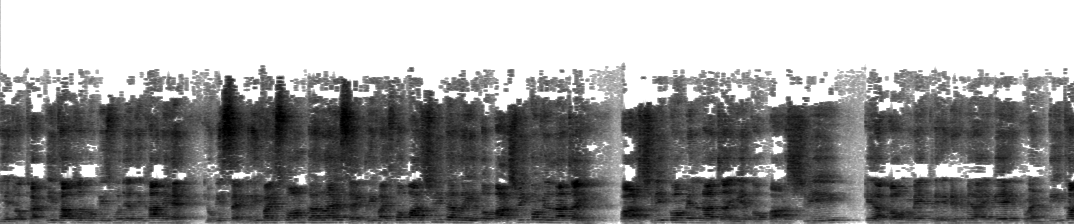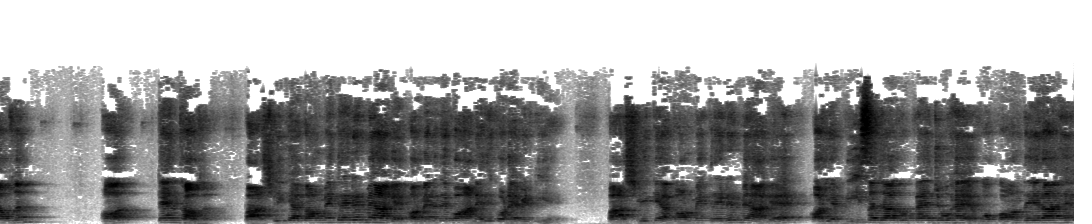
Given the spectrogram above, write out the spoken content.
ये जो थर्टी थाउज़ेंड रुपीज़ मुझे दिखाने हैं, क्योंकि सेक्रीफाइस कौन कर रहा है? सेक्रीफाइस तो पार्श्वी कर रही है तो पार्श्वी को मिलना चाहिए। पार्श्वी को मिलना चाहिए तो पार्श्वी के अकाउंट में क्रेडिट में आएँगे ट्वेंटी थाउज़ेंड और टेन थाउज़ेंड पार्श्वी के अकाउंट में क्रेडिट में आ गए, और मैंने देखो आनेरी को डेबिट किए पार्श्वी के अकाउंट में क्रेडिट में आ गए और ये बीस हज़ार रुपए जो है, वो कौन दे रहा है?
